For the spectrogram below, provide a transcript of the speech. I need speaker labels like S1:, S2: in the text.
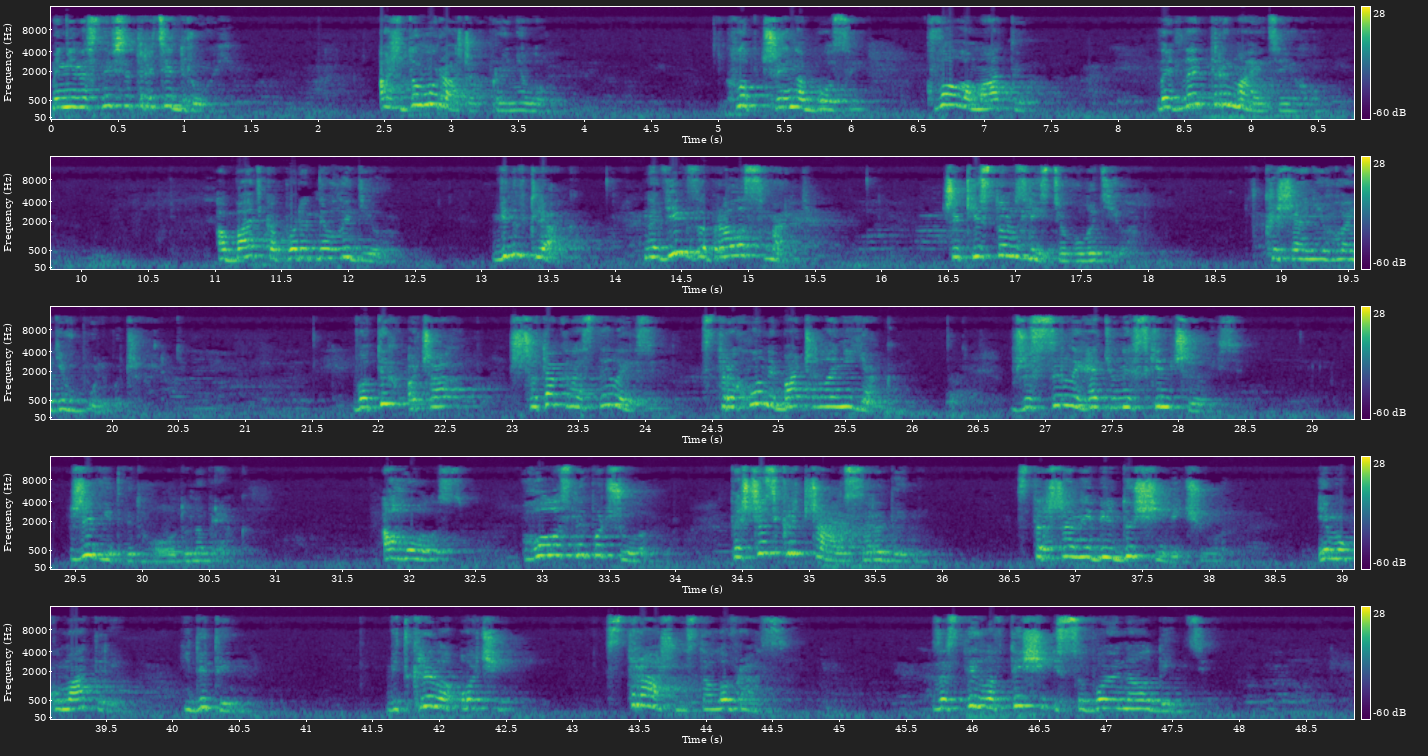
S1: Мені наснився 32-й. Аж до мурашок пройняло. Хлопчина босий, квола мати, ледь-ледь тримається його. А батька поряд не вгледіла. Він вкляк, навік забрала смерть. Чекістом злістю володіла. В кишені вгледів бульбу чверть. В отих очах, що так наснились, страху не бачила ніяк. Вже сили геть у них скінчились. Живіт від голоду набряк. А голос, голос не почула, та щось кричало середини. Страшенний біль душі відчула, і муку матері й дитини. Відкрила очі, страшно стало враз. Застигла в тиші із собою наодинці.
